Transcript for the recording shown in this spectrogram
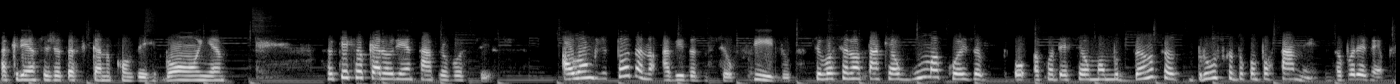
a criança já está ficando com vergonha. O que, que eu quero orientar para vocês? ao longo de toda a vida do seu filho, se você notar que alguma coisa aconteceu uma mudança brusca do comportamento. Então, por exemplo,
